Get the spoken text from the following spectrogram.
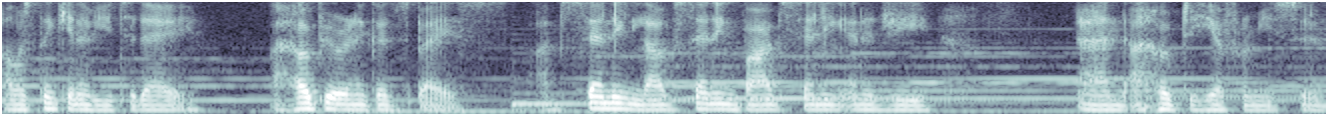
I was thinking of you today. I hope you're in a good space. I'm sending love, sending vibes, sending energy, and I hope to hear from you soon.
